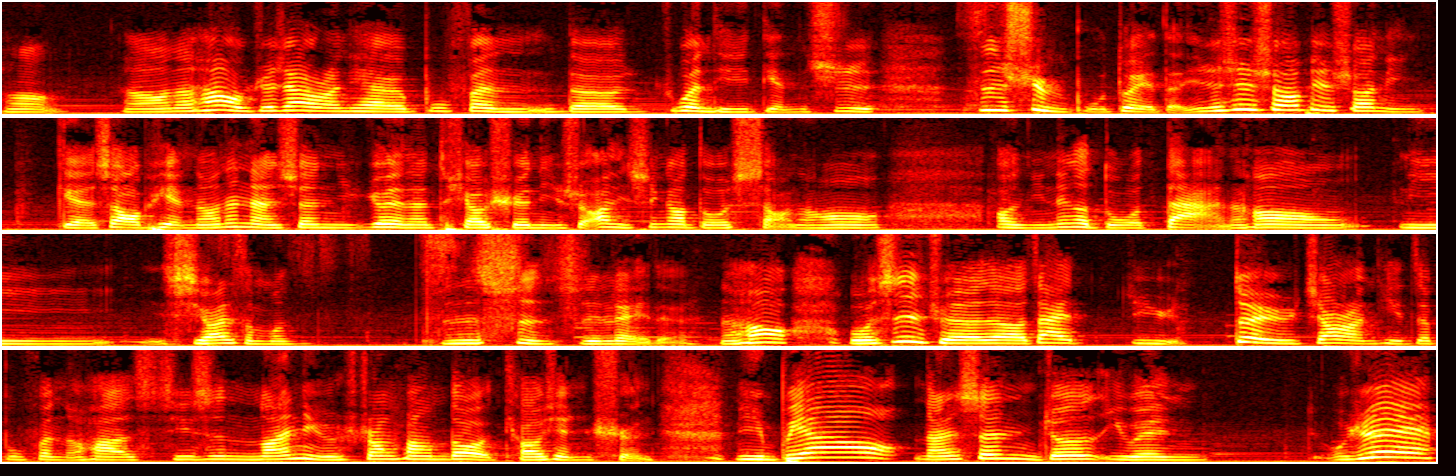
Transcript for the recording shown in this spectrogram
嗯。然后呢，然后我觉得交友软体还有一部分的问题点是资讯不对的，也就是说，比如说你给了照片，然后那男生有点在挑选你说，哦，你身高多少，然后哦，你那个多大，然后你喜欢什么姿势之类的。然后我是觉得在与对于交友软体这部分的话，其实男女双方都有挑选权，你不要男生你就以为你，我觉得。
